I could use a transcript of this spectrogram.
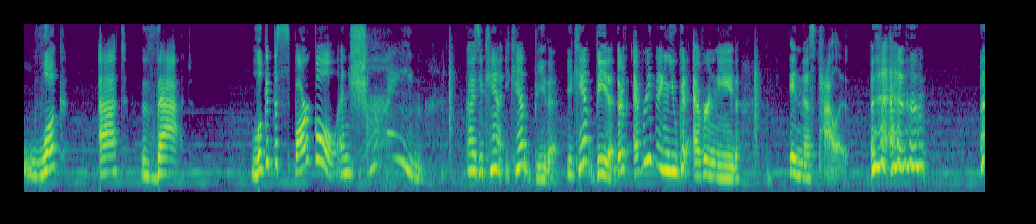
Look at that. Look at the sparkle and shine. Guys, you can't you can't beat it. You can't beat it. There's everything you could ever need in this palette. and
